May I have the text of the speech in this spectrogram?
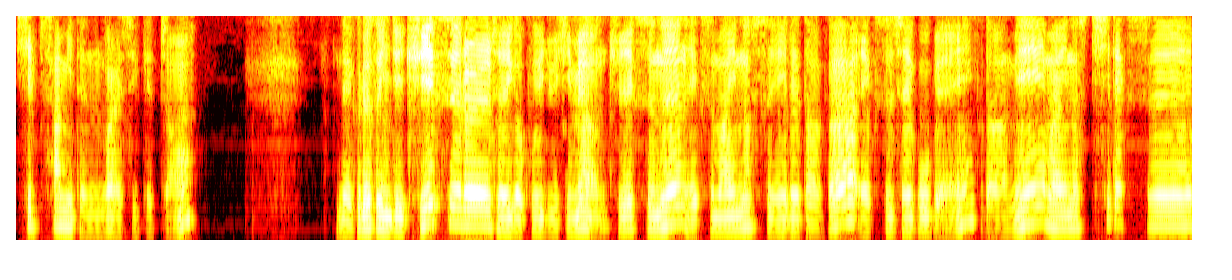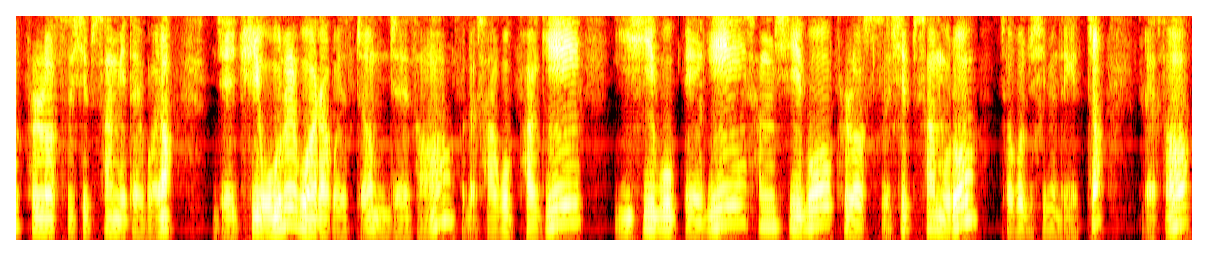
13이 되는 걸 알 수 있겠죠. 네, 그래서 이제 gx를 저희가 구해주시면 gx는 x-1에다가 x제곱에 그 다음에 마이너스 7x 플러스 13이 되고요. 이제 G5를 구하라고 했죠. 문제에서. 그래서 4 곱하기 25 빼기 35 플러스 13으로 적어주시면 되겠죠. 그래서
